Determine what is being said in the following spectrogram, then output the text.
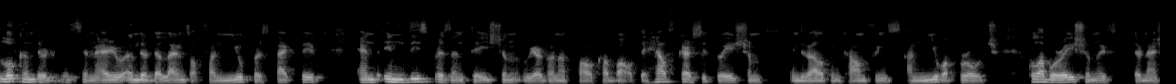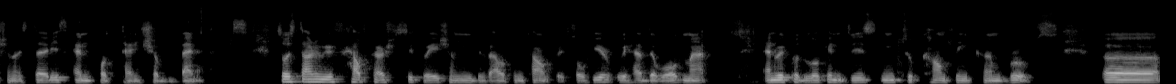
look under this scenario under the lens of a new perspective. And in this presentation, we are gonna talk about the healthcare situation in developing countries, a new approach, collaboration with international studies, and potential benefits. So starting with healthcare situation in developing countries. So here we have the world map, and we could look in this into country income groups. Uh,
